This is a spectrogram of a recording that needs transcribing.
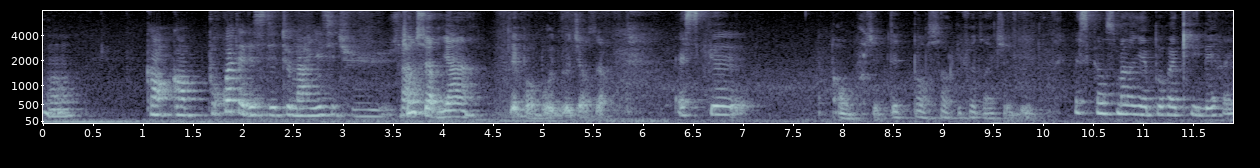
Mhm. Quand, quand, pourquoi tu as décidé de te marier si tu. J'en sais rien. C'est pas beau de vous dire ça. Est-ce que. Oh, c'est peut-être pas ça qu'il faudrait que je dise. Est-ce qu'on se mariait pour être libéré?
